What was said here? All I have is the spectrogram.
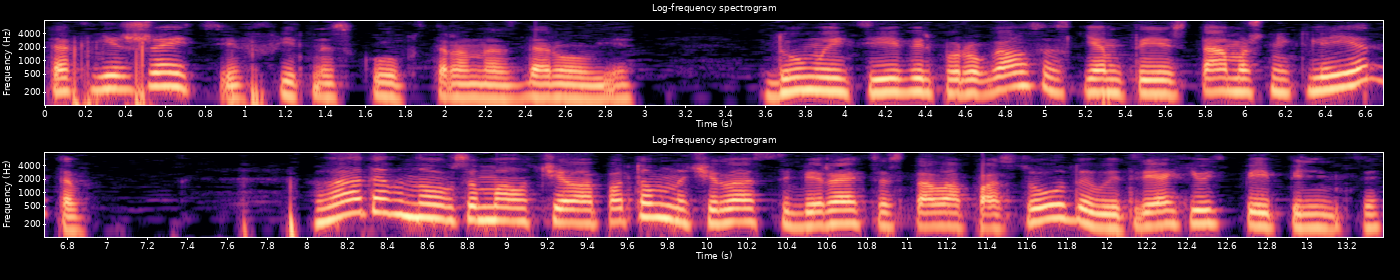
«Так езжайте в фитнес-клуб «Страна здоровья». Думаете, Игорь поругался с кем-то из тамошних клиентов? Лада вновь замолчала, потом начала собирать со стола посуду и вытряхивать пепельницы.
